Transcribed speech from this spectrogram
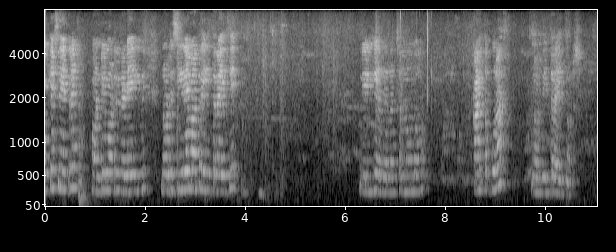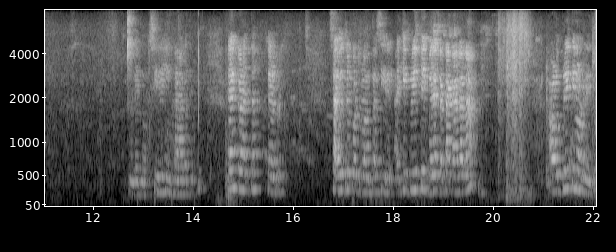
ಓಕೆ ಸ್ನೇಹಿತರೆ ಹೊಂಟಿ ನೋಡ್ರಿ ರೆಡಿ ಆಗಿವಿ ನೋಡ್ರಿ, ಸೀರೆ ಮಾತ್ರ ಈ ತರ ಐತಿ. ನಿಲ್ಗಿ ಅದೆಲ್ಲ ಚಂದ ಒಂದವ ಕಾಣ್ತಾ ಪೂರ? ನೋಡ್ರಿ, ಈ ತರ ಐತಿ ನೋಡ್ರಿ. ನೋಡ್ರಿ ನೋಡಿ ಸೀರೆ ಹಿಂಗೆ ಕಾಣಕತ್ತೈತಿ. ಹೆಂಗೆ ಕಾಣತ್ತ ಹೇಳ್ರಿ? ಸಾವಿತ್ರಿ ಕೊಟ್ಟಿರುವಂಥ ಸೀರೆ. ಆಕೆ ಪ್ರೀತಿ ಬೆಲೆ ಕಟ್ಟಕ್ಕಾಗಲ್ಲ ಅವಳ ಪ್ರೀತಿ ನೋಡ್ರಿ ಇದು.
